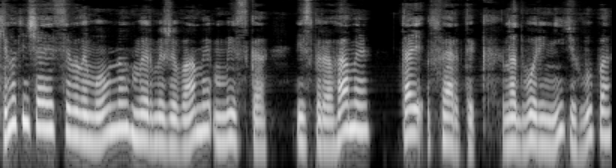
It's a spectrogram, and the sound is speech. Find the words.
Кіно кінчається велемовно, мир між живами, миска із пирогами та й фертик. На дворі ніч глупа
